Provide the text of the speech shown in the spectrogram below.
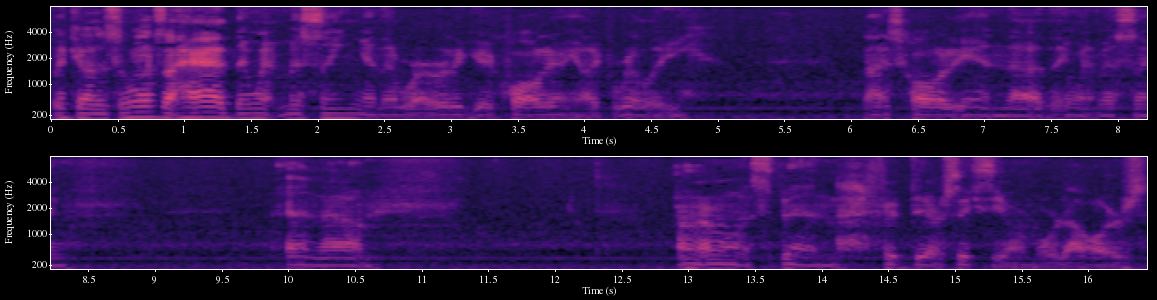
because the ones I had they went missing and they were really good quality, like really nice quality, and uh, they went missing. And um, I don't want to spend fifty or sixty or more dollars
